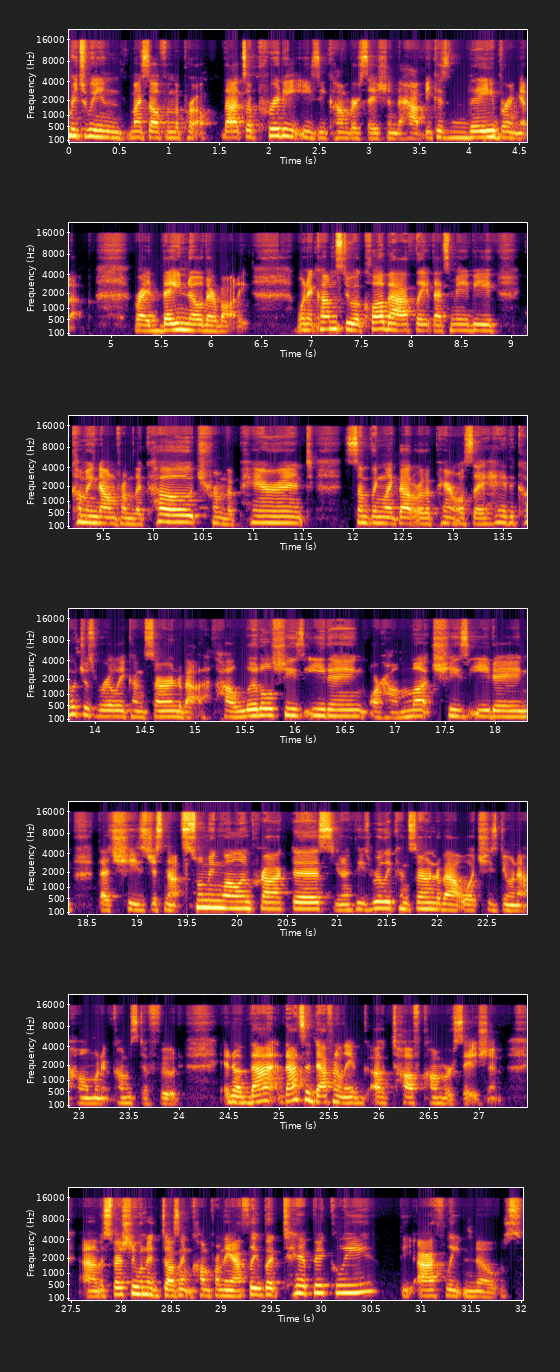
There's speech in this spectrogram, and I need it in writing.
between myself and the pro. That's a pretty easy conversation to have because they bring it up, right? They know their body. When it comes to a club athlete that's maybe coming down from the coach, from the parent, something like that, or the parent will say, Hey, the coach is really concerned about how little she's eating or how much she's eating, that she's just not swimming well in practice. You know, he's really concerned about what she's doing at home when it comes to food. You know, that that's a definitely a, tough conversation, um, especially when it doesn't come from the athlete. But typically, the athlete knows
